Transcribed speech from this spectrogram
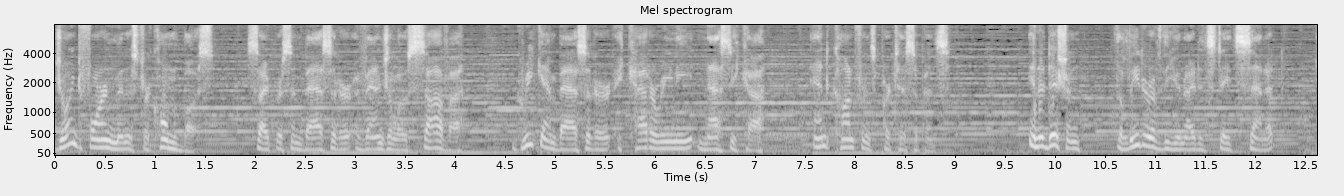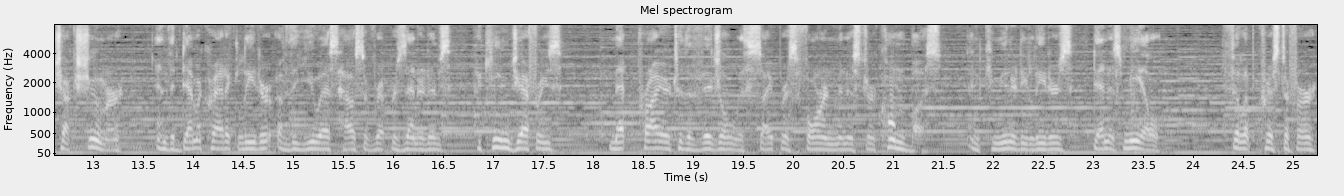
joined Foreign Minister Kombos, Cyprus Ambassador Evangelos Savva, Greek Ambassador Ekaterini Nassika, and conference participants. In addition, the leader of the United States Senate, Chuck Schumer, and the Democratic leader of the U.S. House of Representatives, Hakeem Jeffries, met prior to the vigil with Cyprus Foreign Minister Kombos and community leaders Dennis Mehiel, Philip Christopher,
